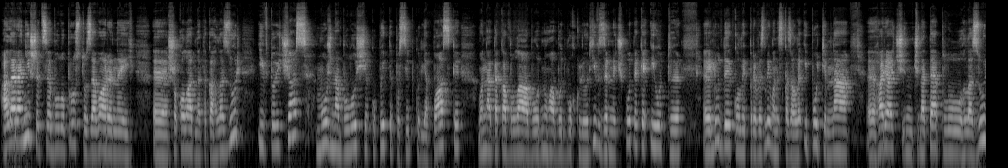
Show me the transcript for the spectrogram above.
Але раніше це було просто заварений е, шоколадна така глазурь, і в той час можна було ще купити посипку для паски. Вона така була або одного, або двох кольорів, зерничко таке. І от е, е, люди, коли привезли, вони сказали, і потім на е, гарячу чи на теплу глазурь,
